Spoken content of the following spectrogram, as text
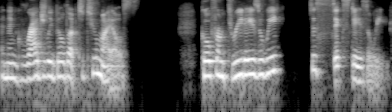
and then gradually build up to two miles. Go from three days a week to six days a week.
